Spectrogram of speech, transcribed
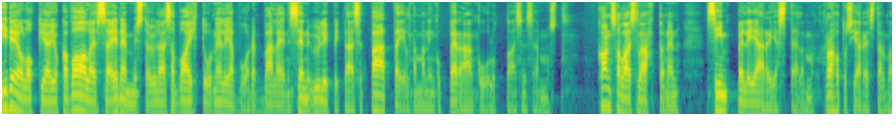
ideologia, joka vaaleissa enemmistö yleensä vaihtuu neljän vuoden välein, niin sen yli pitäisi, että päättäjiltä mä niin kuin perään kuuluttaisin semmoista. Kansalaislähtöinen, simppeli järjestelmä, rahoitusjärjestelmä,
